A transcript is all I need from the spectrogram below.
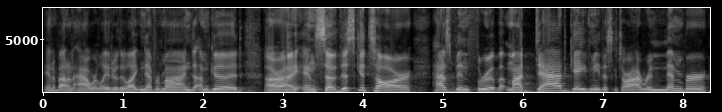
And about an hour later, they're like, Never mind, I'm good. All right. And so this guitar has been through it. But my dad gave me this guitar. I remember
